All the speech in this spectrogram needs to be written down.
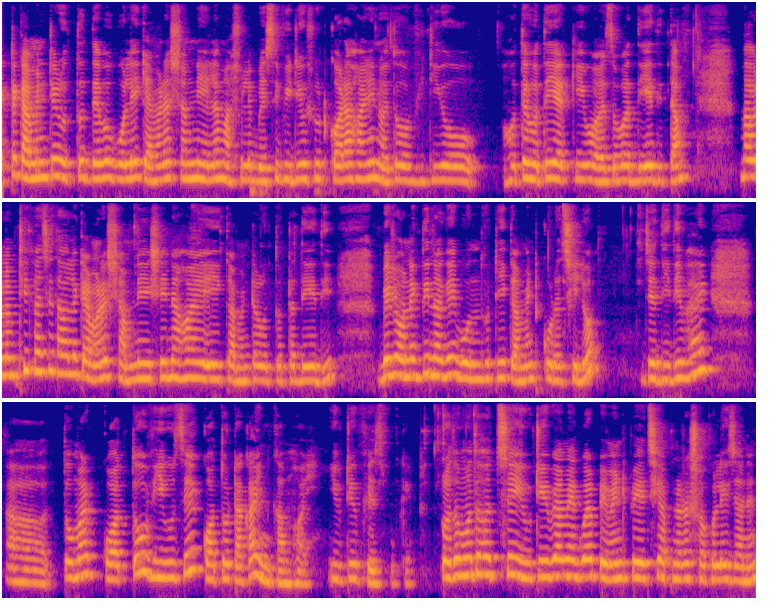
একটা কমেন্টের উত্তর দেবো বলেই ক্যামেরার সামনে এলাম। আসলে বেশি ভিডিও শ্যুট করা হয়নি, নয়তো ভিডিও হতে হতেই আর কি ভয়েস ওভার দিয়ে দিতাম। ভাবলাম ঠিক আছে, তাহলে ক্যামেরার সামনে এসেই না হয় এই কমেন্টের উত্তরটা দিয়ে দিই। বেশ অনেক দিন আগেই বন্ধুটি কমেন্ট করেছিল। যে দিদি ভাই তোমার কত ভিউজে কত টাকা ইনকাম হয়? ইউটিউব ফেসবুকে প্রথমত হচ্ছে ইউটিউবে আমি একবার পেমেন্ট পেয়েছি, আপনারা সকলেই জানেন।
